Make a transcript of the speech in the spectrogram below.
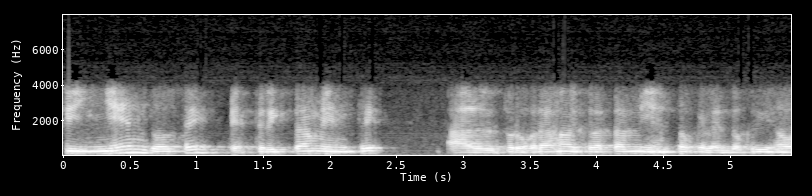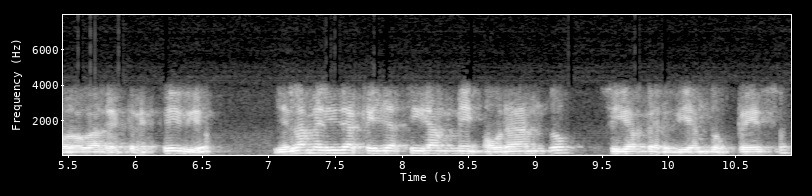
ciñéndose estrictamente al programa de tratamiento que la endocrinóloga le prescribió y en la medida que ella siga mejorando, siga perdiendo peso,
